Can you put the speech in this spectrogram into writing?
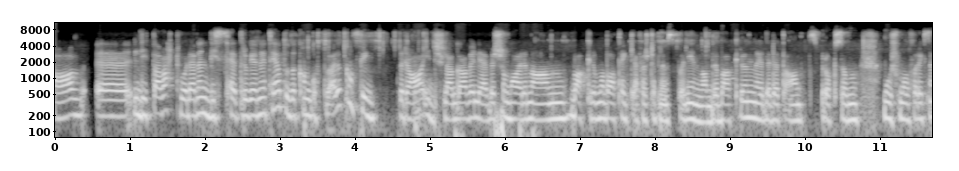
av eh, litt av hvert, hvor det er en viss heterogenitet, og det kan godt være et ganske bra innslag av elever som har en annen bakgrunn, og da tenker jeg først og fremst på en innvandrerbakgrunn eller et annet språk som morsmål f.eks.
